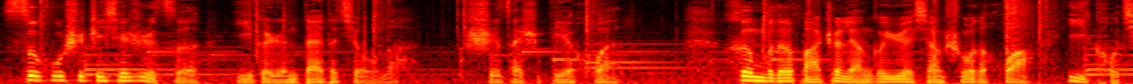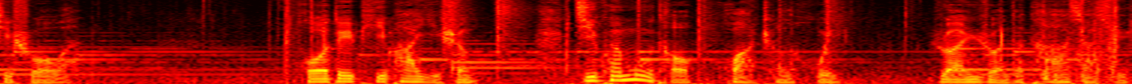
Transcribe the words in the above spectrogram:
似乎是这些日子一个人待得久了，实在是憋坏了，恨不得把这两个月想说的话一口气说完。火堆噼啪一声，几块木头化成了灰，软软的塌下去，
